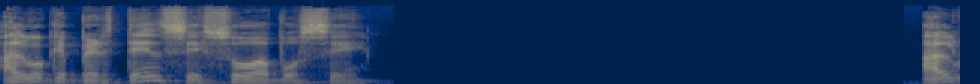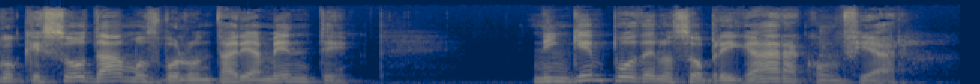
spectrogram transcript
Algo que pertence só a você. Algo que só damos voluntariamente. Ninguém pode nos obrigar a confiar.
